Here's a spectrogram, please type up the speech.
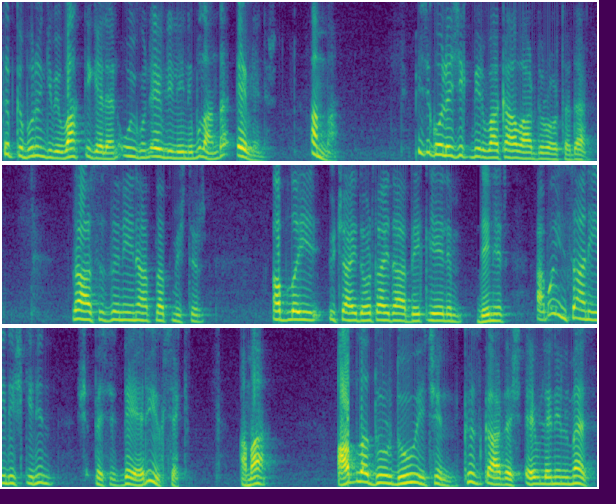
Tıpkı bunun gibi vakti gelen uygun evliliğini bulan da evlenir. Ama psikolojik bir vaka vardır ortada. Rahatsızlığını yine atlatmıştır. Ablayı 3 ay 4 ay daha bekleyelim denir. Ha, bu insani ilişkinin şüphesiz değeri yüksek. Ama abla durduğu için kız kardeş evlenilmez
